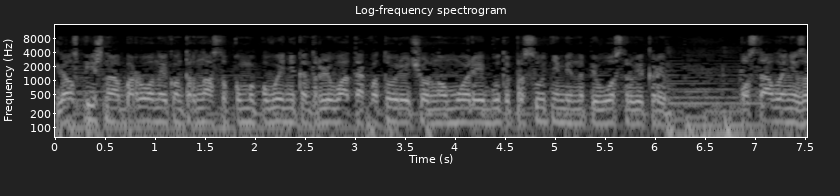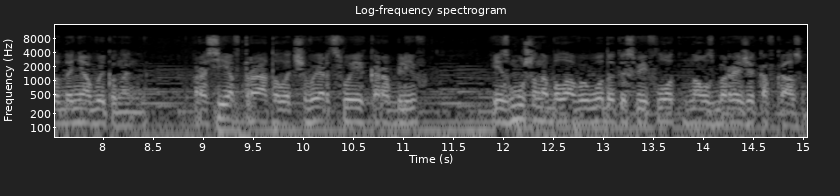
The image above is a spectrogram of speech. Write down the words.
Для успішної оборони і контрнаступу ми повинні контролювати акваторію Чорного моря і бути присутніми на півострові Крим. Поставлені завдання виконані. Росія втратила чверть своїх кораблів і змушена була виводити свій флот на узбережжя Кавказу.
